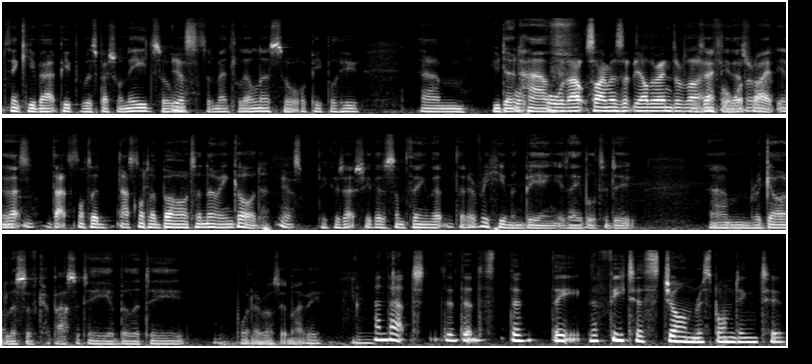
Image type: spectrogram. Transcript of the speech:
thinking about people with special needs or yes. sort of mental illness or, or people who um, you don't or, have or with Alzheimer's at the other end of life. Exactly, that's right. You know, that's that's not a that's not a bar to knowing God. Yes, because actually there's something that, that every human being is able to do, um, regardless of capacity, ability, whatever else it might be. And that the the, the the the fetus John responding to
